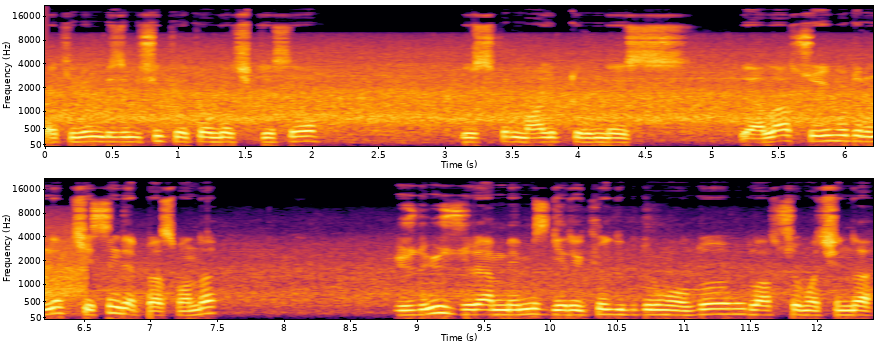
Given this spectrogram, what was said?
rakibin bizim için kötü oldu açıkçası. 1-0 mağlup durumdayız. Ya Lazio'yu bu durumda kesin deplasmanda %100 direnmemiz gerekiyor gibi durum oldu Lazio maçında.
